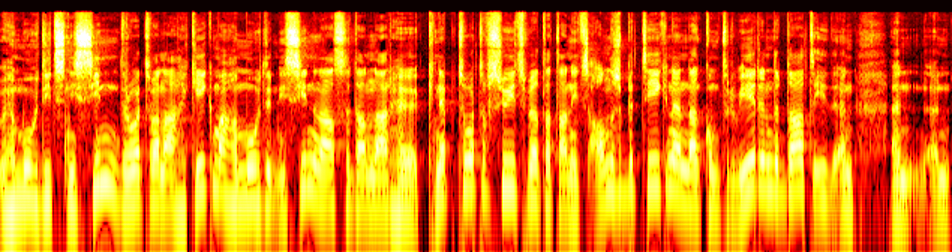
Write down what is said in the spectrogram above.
je mag iets niet zien, er wordt wel naar gekeken, maar je mag het niet zien. En als er dan naar geknipt wordt of zoiets, wil dat dan iets anders betekenen. En dan komt er weer inderdaad een, een, een,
